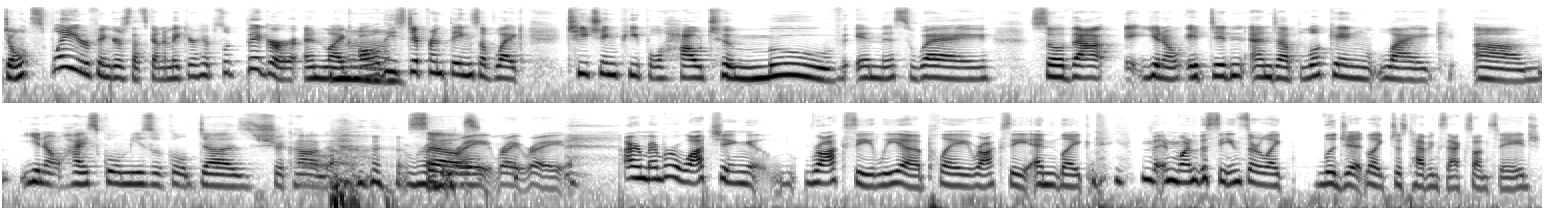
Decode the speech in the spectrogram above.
don't splay your fingers. That's going to make your hips look bigger and like all mm. these different things of like teaching people how to move in this way so that you know it didn't end up looking like um you know high school musical does chicago. So Right, right, right. I remember watching Roxy, Leah, play Roxy, and like in one of the scenes, they're like legit, like just having sex on stage.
